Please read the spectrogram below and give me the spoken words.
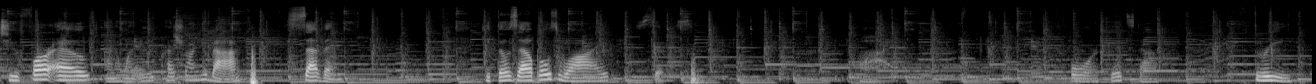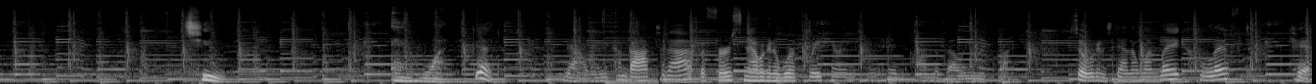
too far out. I don't want any pressure on your back. Seven. Keep those elbows wide. Good. Three. Two. And one. Good. Now we're going to come back to that, but first now we're going to work right here in, in, on the belly in the front. So we're going to stand on one leg, lift, kick,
